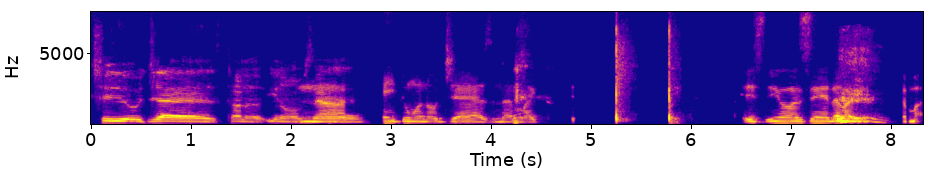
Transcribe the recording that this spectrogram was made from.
chill jazz kind of? You know what I'm Nah. saying? ain't doing no jazz and nothing like that. It's you know what I'm saying? That like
